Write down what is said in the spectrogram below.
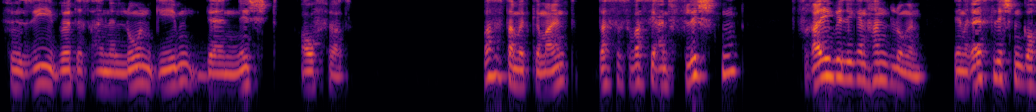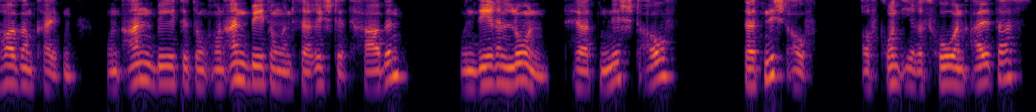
für sie wird es einen Lohn geben, der nicht aufhört. Was ist damit gemeint? Das ist, was sie an Pflichten, freiwilligen Handlungen, den restlichen Gehorsamkeiten und Anbetungen verrichtet haben, und deren Lohn hört nicht auf, hört nicht auf, aufgrund ihres hohen Alters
